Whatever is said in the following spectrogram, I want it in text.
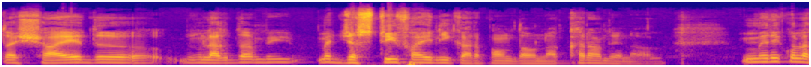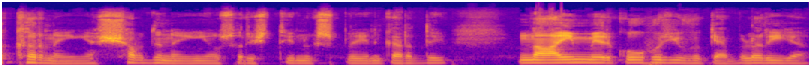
ਤਾਂ ਸ਼ਾਇਦ ਮੈਨੂੰ ਲੱਗਦਾ ਵੀ ਮੈਂ ਜਸਟੀਫਾਈ ਨਹੀਂ ਕਰ ਪਾਉਂਦਾ ਉਹਨਾਂ ਅੱਖਰਾਂ ਦੇ ਨਾਲ। ਮੇਰੇ ਕੋਲ ਅੱਖਰ ਨਹੀਂ ਹੈ ਸ਼ਬਦ ਨਹੀਂ ਹੈ ਉਸ ਰਿਸ਼ਤੇ ਨੂੰ ਐਕਸਪਲੇਨ ਕਰਦੇ ਨਾ ਹੀ ਮੇਰੇ ਕੋਲ ਉਹ ਜੀ ਵੋਕੈਬਲਰੀ ਆ।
